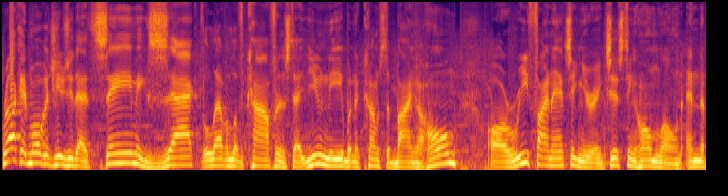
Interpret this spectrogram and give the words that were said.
Rocket Mortgage gives you that same exact level of confidence that you need when it comes to buying a home or refinancing your existing home loan. And the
